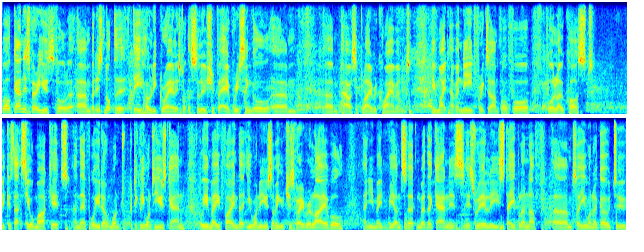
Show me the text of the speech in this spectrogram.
Well, GaN is very useful, um, but it's not the, the holy grail. It's not the solution for every single um, um, power supply requirement. You might have a need, for example, for, for low cost because that's your market, and therefore you don't want particularly want to use GaN, or you may find that you want to use something which is very reliable, and you may be uncertain whether GaN is, is really stable enough. Um, so you want to go to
